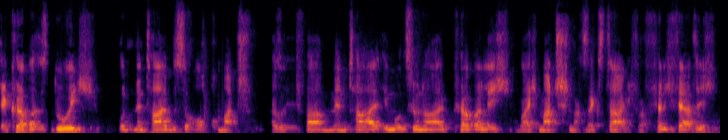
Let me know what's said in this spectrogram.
der Körper ist durch und mental bist du auch Matsch. Also ich war mental, emotional, körperlich, war ich Matsch nach sechs Tagen. Ich war völlig fertig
